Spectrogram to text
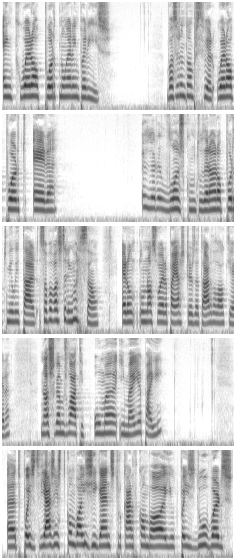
em que o aeroporto não era em Paris. Vocês não estão a perceber, o aeroporto era. Era longe como tudo, era um aeroporto militar. Só para vocês terem uma noção, era um, o nosso voo era para aí às 3 da tarde, lá o que era. Nós chegamos lá tipo uma e meia para aí, Uh, depois de viagens de comboios gigantes, trocar de comboio, depois de Ubers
